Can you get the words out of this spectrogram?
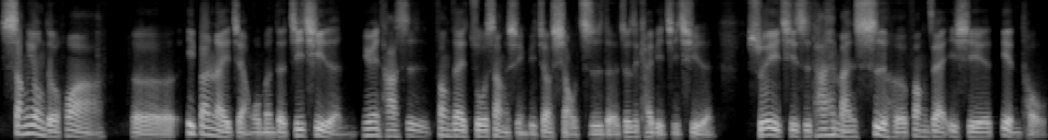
商用的话，呃，一般来讲，我们的机器人因为它是放在桌上型比较小只的，就是开笔机器人，所以其实它还蛮适合放在一些店头。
